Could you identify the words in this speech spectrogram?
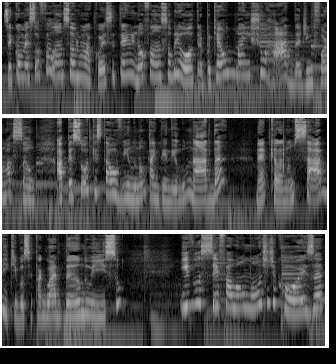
Você começou falando sobre uma coisa, você terminou falando sobre outra, porque é uma enxurrada de informação. A pessoa que está ouvindo não está entendendo nada, né? Porque ela não sabe que você está guardando isso. E você falou um monte de coisa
